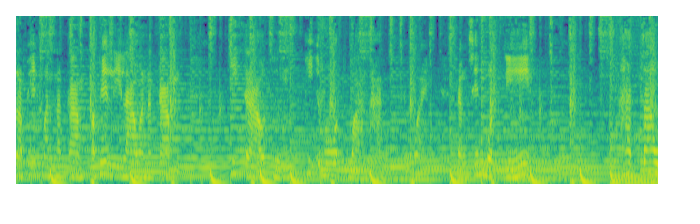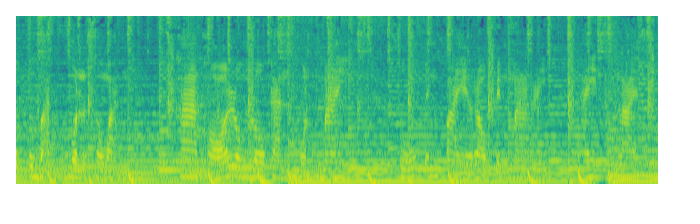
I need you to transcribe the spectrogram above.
ประเภทวรรณกรรม ประเภทลีลาวรรณกรรม ที่กล่าวถึงพิโรธวาทันด้วย ดังเช่นบทนี้ข้าเจ้าอุบัติบนสวรรค์าขอลงโลกันหมดไหมสูงเป็นไฟเราเป็นไม้ให้ทำลายสิ้น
